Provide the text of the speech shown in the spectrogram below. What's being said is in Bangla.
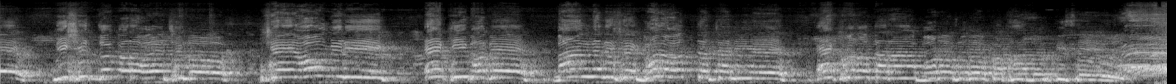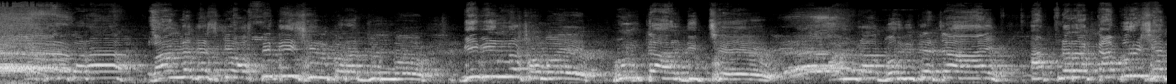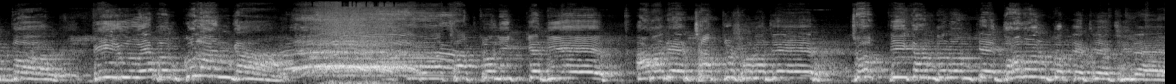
আপনারা কাপুরুষের দল, বীরু এবং কুলাঙ্গার। আপনারা ছাত্রলীগকে দিয়ে আমাদের ছাত্র সমাজের যৌক্তিক আন্দোলনকে দমন করতে চেয়েছিলেন।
